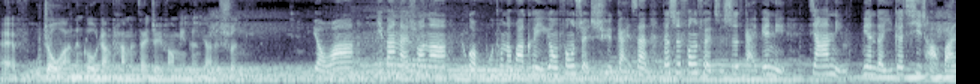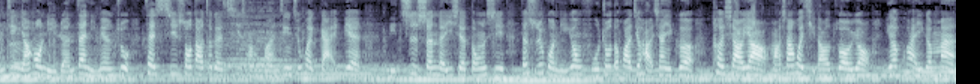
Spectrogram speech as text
呃符咒啊，能够让他们在这方面更加的顺利。有啊，一般来说呢，如果普通的话，可以用风水去改善，但是风水只是改变你家里面的一个气场环境，然后你人在里面住，再吸收到这个气场环境，就会改变你自身的一些东西。但是如果你用符咒的话，就好像一个特效药，马上会起到作用，一个快一个慢，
